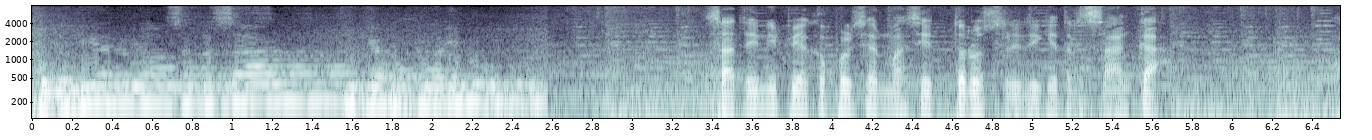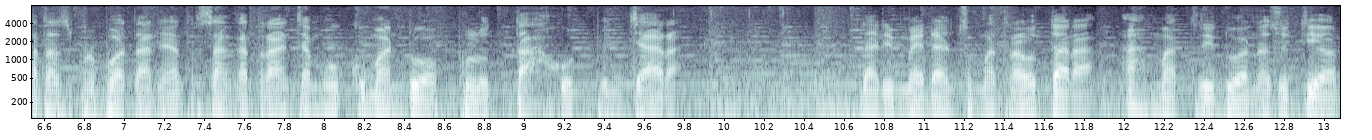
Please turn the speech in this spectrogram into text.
kemudian uang sebesar 32.000. Saat ini pihak kepolisian masih terus selidiki tersangka. Atas perbuatannya, tersangka terancam hukuman 20 tahun penjara. Dari Medan, Sumatera Utara, Ahmad Ridwan Nasution,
